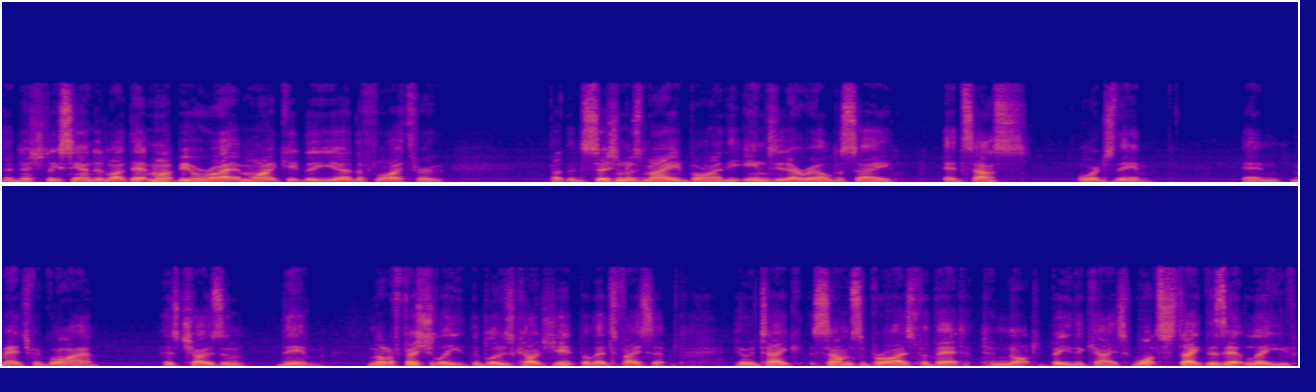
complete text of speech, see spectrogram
It initially sounded like that might be all right. It might get the uh, the fly through, but the decision was made by the NZRL to say it's us or it's them, and Madge Maguire has chosen them. Not officially the Blues coach yet, but let's face it, it would take some surprise for that to not be the case. What state does that leave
